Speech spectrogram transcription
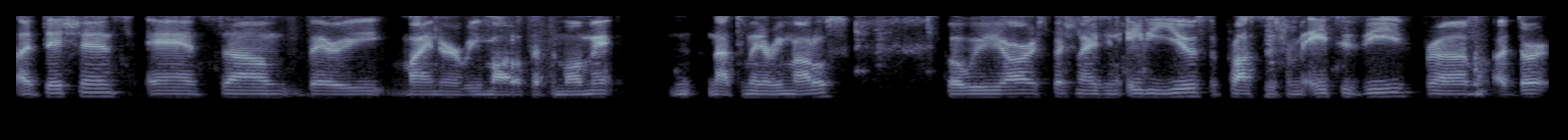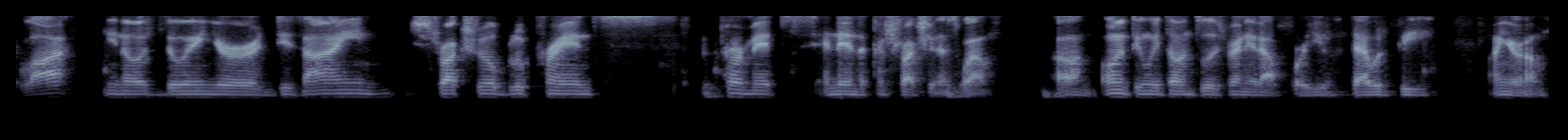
additions, and some very minor remodels at the moment. Not too many remodels but we are specializing in ADUs, the process from A to Z, from a dirt lot, you know, doing your design, structural blueprints, permits, and then the construction as well. Um, only thing we don't do is rent it out for you. That would be on your own.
